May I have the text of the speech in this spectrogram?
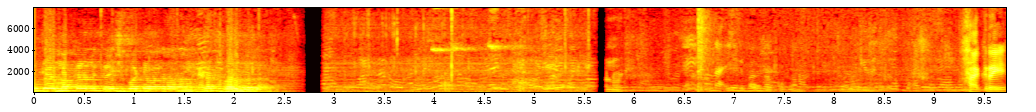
ಉದ್ಯೋಗ ಮಕ್ಕಳನ್ನು ಕಳಿಸಿಕೊಟ್ಟೇವೆ ಅಂದ್ರೆ ಅವ್ರು ಹೆಣತ್ ಬರೋದಿಲ್ಲ. ठाकरे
